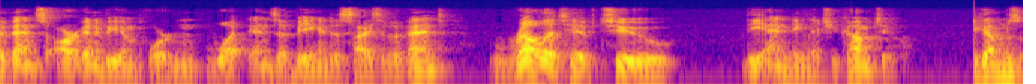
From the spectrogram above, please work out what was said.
events are going to be important, what ends up being a decisive event relative to the ending that you come to. It becomes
